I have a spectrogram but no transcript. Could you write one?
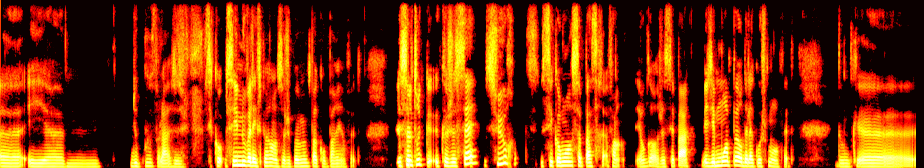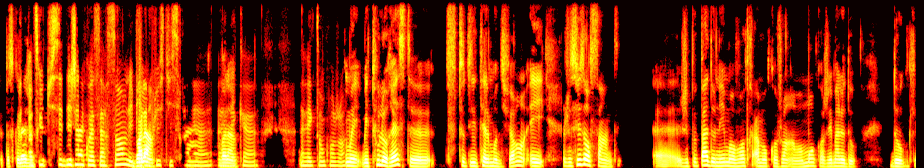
et du coup, voilà, c'est c'est une nouvelle expérience. Je peux même pas comparer, en fait. Le seul truc que que je sais sûr, c'est comment ça passerait enfin et encore, je sais pas, mais j'ai moins peur de l'accouchement, en fait. Donc heu, parce que là, je Parce que tu sais déjà à quoi ça ressemble et puis en plus tu seras, heu, voilà. avec, ton conjoint. Oui, mais tout le reste, tout est tellement différent et je suis enceinte. Je peux pas donner mon ventre à mon conjoint à un moment quand j'ai mal au dos. Donc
